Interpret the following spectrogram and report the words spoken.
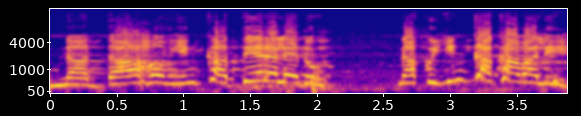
నా దాహం ఇంకా తీరలేదు. నాకు ఇంకా కావాలి.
